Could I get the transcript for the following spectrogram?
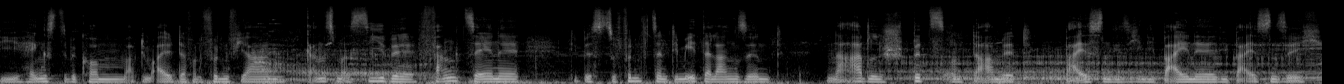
Die Hengste bekommen ab dem Alter von fünf Jahren ganz massive Fangzähne, die bis zu fünf Zentimeter lang sind, nadelspitz und damit beißen die sich in die Beine, die beißen sich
